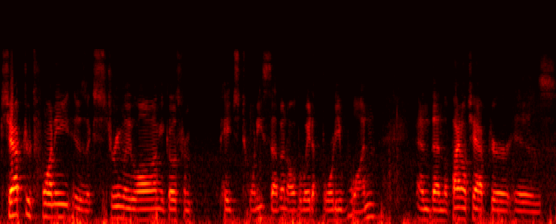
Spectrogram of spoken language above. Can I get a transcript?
chapter 20 is extremely long. It goes from page 27 all the way to 41, and then the final chapter is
